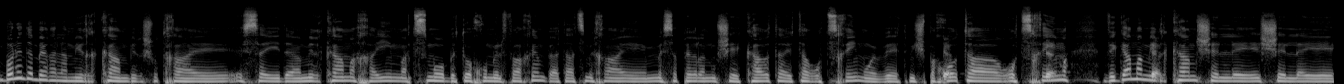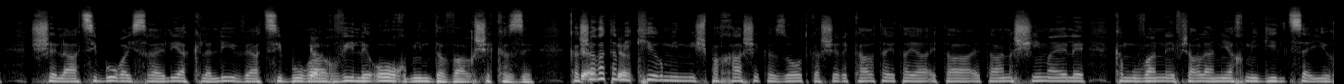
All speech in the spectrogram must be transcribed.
בוא נדבר על המרקם, ברשותך, אה, סעיד. המרקם החיים עצמו בתוך אום אל-פחם, ואתה עצמך אה, מספר לנו שהכרת את הרוצחים ואת משפחות כן. הרוצחים, כן. וגם כן. המרקם כן. של, אה, של, של הציבור הישראלי הכללי והציבור כן. הערבי לאור מין דבר שכזה. כאשר כן, אתה כן. מכיר מין משפחה שכזאת, כאשר הכרת את, ה, את, ה, את האנשים האלה, כמובן אפשר להניח מגיל צעיר,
